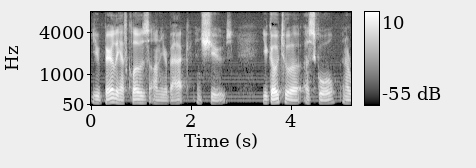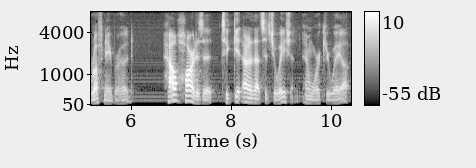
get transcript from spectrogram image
You barely have clothes on your back and shoes. You go to a, a school in a rough neighborhood. How hard is it to get out of that situation and work your way up?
